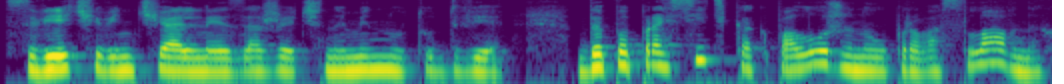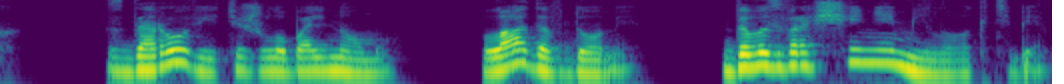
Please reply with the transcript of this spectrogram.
свечи венчальные зажечь на минуту-две, да попросить, как положено у православных, здоровья тяжело больному, лада в доме, до возвращения милого к тебе.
